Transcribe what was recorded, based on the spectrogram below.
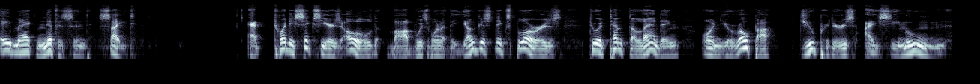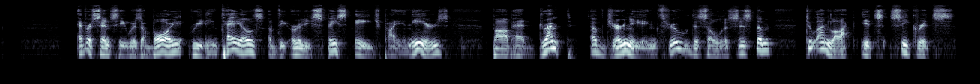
a magnificent sight. At 26 years old, Bob was one of the youngest explorers to attempt a landing on Europa, Jupiter's icy moon. Ever since he was a boy reading tales of the early space age pioneers, Bob had dreamt of journeying through the solar system to unlock its secrets.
